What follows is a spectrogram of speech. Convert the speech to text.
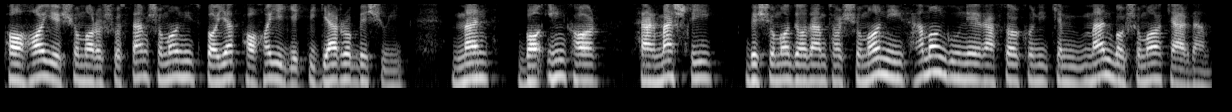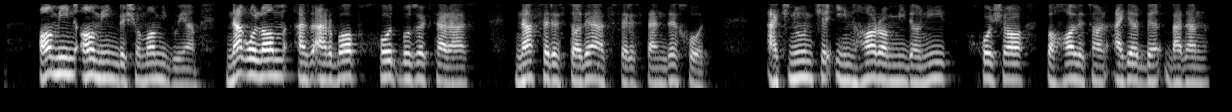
پاهای شما را شستم شما نیز باید پاهای یکدیگر را بشویید. من با این کار سرمشقی به شما دادم تا شما نیز همان گونه رفتار کنید که من با شما کردم. آمین آمین به شما می‌گویم. نه غلام از ارباب خود بزرگتر است نه فرستاده از فرستنده خود. اکنون که اینها را می‌دانید خوشا به حالتان اگر بدن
